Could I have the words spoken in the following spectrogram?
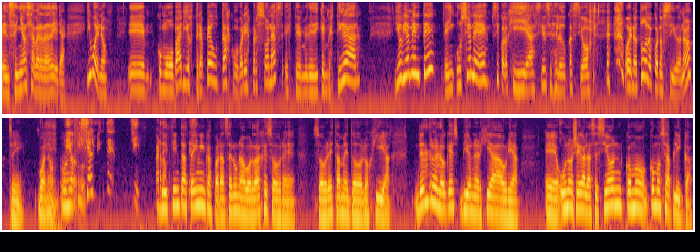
enseñanza verdadera. Y bueno, eh, como varios terapeutas, como varias personas, este, me dediqué a investigar. Y obviamente eh, incursioné psicología, ciencias de la educación, bueno, todo lo conocido, ¿no? Sí, bueno. Y oficialmente, distintas técnicas para hacer un abordaje sobre, sobre esta metodología. Dentro de lo que es bioenergía áurea, eh, uno llega a la sesión, ¿cómo, ¿cómo se aplica?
